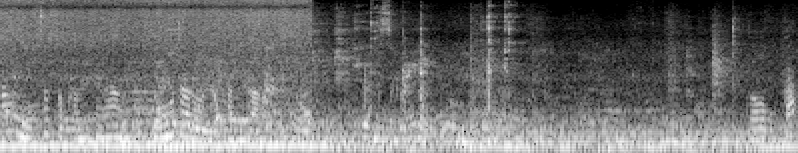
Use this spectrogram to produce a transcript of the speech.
향이 미쳤어 감태향 너무 잘 어울려 감자랑 Looks 먹어볼까?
